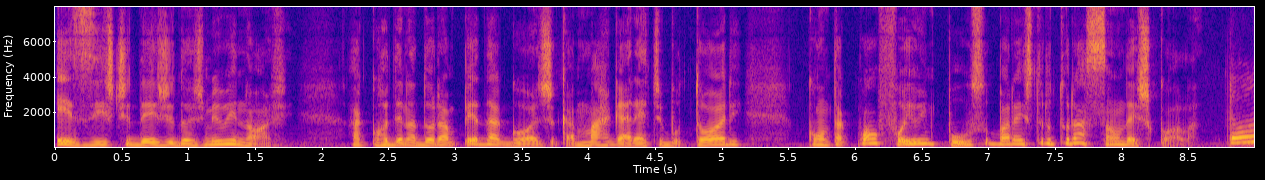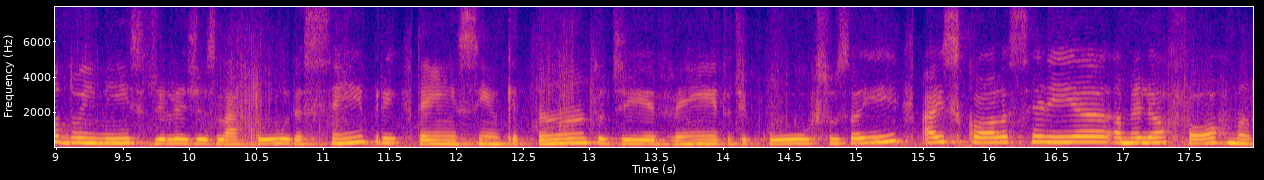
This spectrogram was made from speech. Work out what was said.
existe desde 2009. A coordenadora pedagógica Margarete Butori conta qual foi o impulso para a estruturação da escola. Todo início de legislatura sempre tem assim o que tanto de evento, de cursos aí, a escola seria a melhor forma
